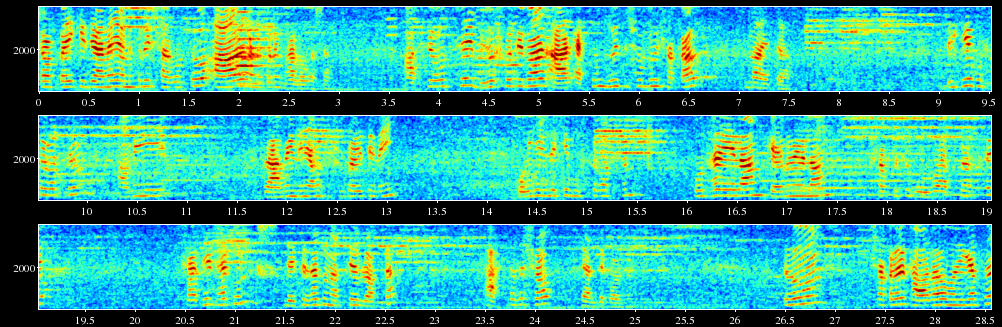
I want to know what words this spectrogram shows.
সবাইকে জানাই অনেক অনেক স্বাগত আর অনেক অনেক ভালোবাসা। আজকে হচ্ছে বৃহস্পতিবার আর এখন ঘড়িতে সময় সকাল নয়টা। দেখে বুঝতে পারছেন, আমি গ্রামে নেই, আমার শ্বশুরবাড়িতে নেই। পরিবেশ দেখে বুঝতে পারছেন। কোথায় এলাম, কেন এলাম সব কিছু বলব আস্তে আস্তে। সাথেই থাকুন, দেখতে থাকুন আজকের ব্লগটা। আস্তে আস্তে সব জানতে পারবেন। তো, সকালের খাওয়া দাওয়া হয়ে গেছে।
